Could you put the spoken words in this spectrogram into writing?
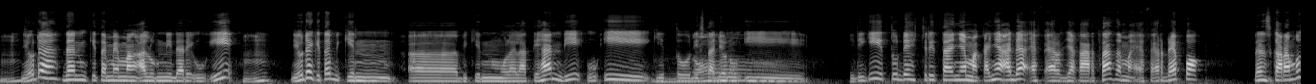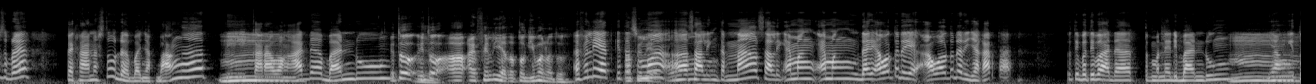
Hmm. ya udah dan kita memang alumni dari UI Hmm. ya udah kita bikin eh, bikin mulai latihan di UI gitu di stadion Oh. UI jadi gitu deh ceritanya makanya ada FR Jakarta sama FR Depok dan sekarang pun sebenarnya fake runners tuh udah banyak banget di Hmm. Karawang ada Bandung Itu itu uh, affiliate atau gimana tuh? affiliate kita Affiliate, semua uh, oh. saling kenal saling emang emang dari awal tuh dari awal tuh dari Jakarta Terus tiba-tiba ada temennya di Bandung Hmm. yang itu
